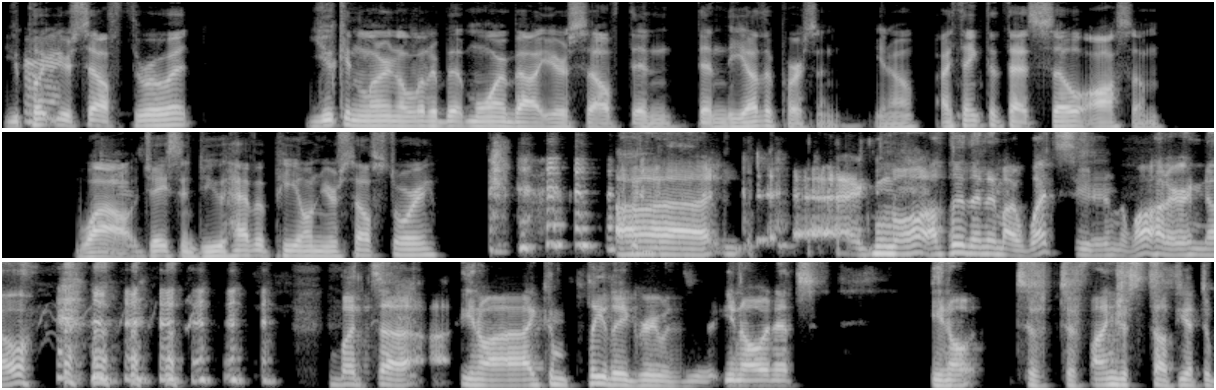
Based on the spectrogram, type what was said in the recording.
You Correct. put yourself through it you can learn a little bit more about yourself than than the other person you know? I think that that's so awesome. Wow. Jason do you have a pee on yourself story uh well, other than in my wetsuit in the water no but uh you know i completely agree with you you know and it's you know to, to find yourself you have to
